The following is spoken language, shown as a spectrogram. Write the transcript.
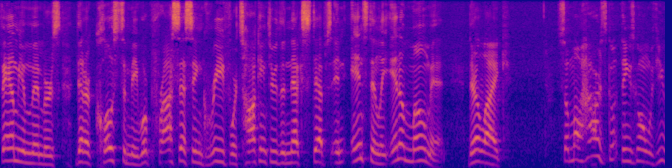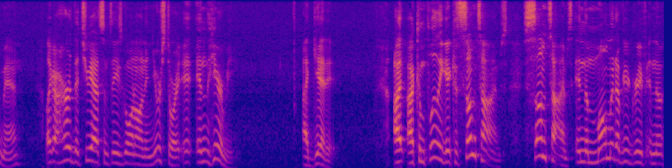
family members that are close to me. We're processing grief, we're talking through the next steps, and instantly, in a moment, they're like, So, Mo, how are things going with you, man? Like, I heard that you had some things going on in your story. And hear me, I get it. I, I completely get it because sometimes, sometimes in the moment of your grief, in the,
